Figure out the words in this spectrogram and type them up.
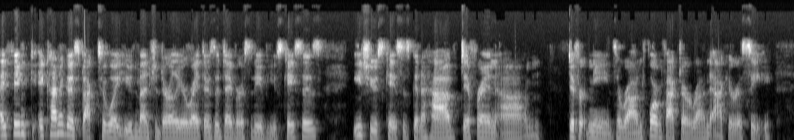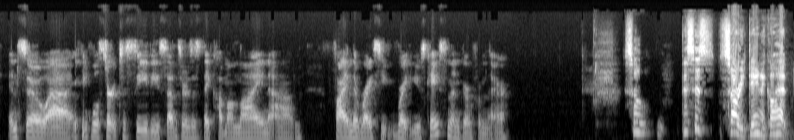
I think it kind of goes back to what you mentioned earlier, right? There's a diversity of use cases. Each use case is going to have different um, different needs around form factor, around accuracy. And so uh, I think we'll start to see these sensors as they come online um, find the right right use case and then go from there. So this is sorry, Dana. Go ahead.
